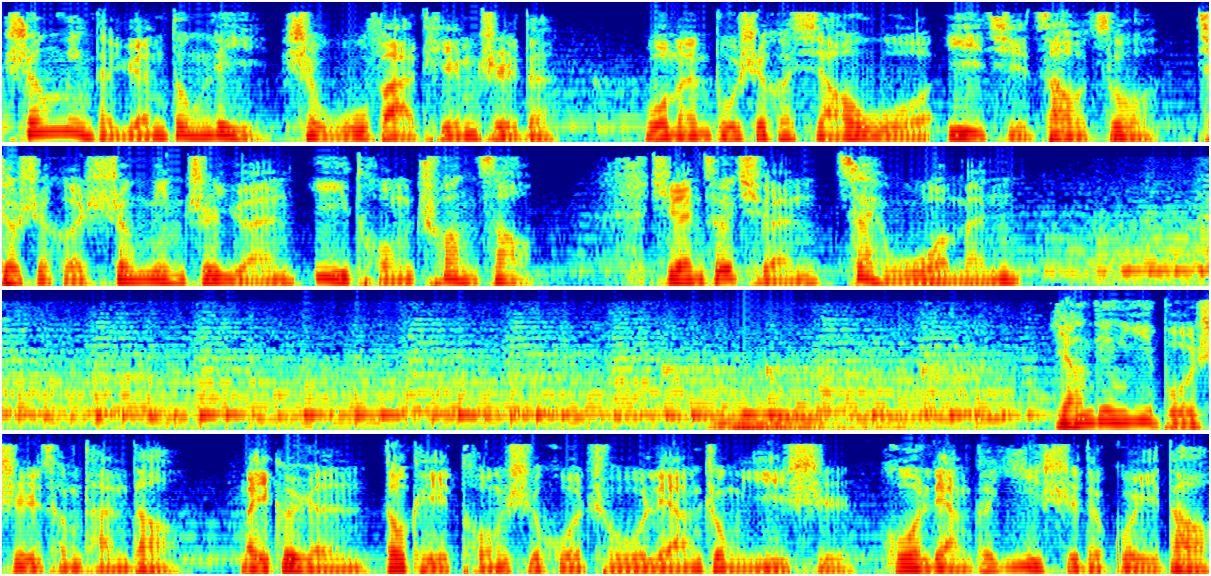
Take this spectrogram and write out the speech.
生命的原动力是无法停止的。我们不是和小我一起造作，就是和生命之源一同创造。选择权在我们。杨定一博士曾谈到，每个人都可以同时活出两种意识或两个意识的轨道。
